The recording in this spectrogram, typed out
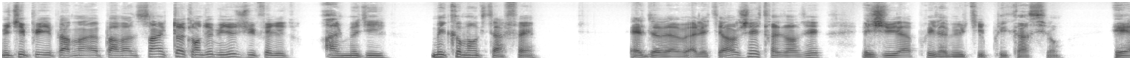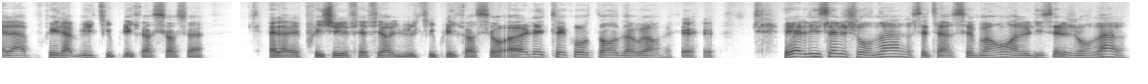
multiplié par, par 25. Toc, en deux minutes, je lui fais les. Ah, elle me dit, mais comment que tu as fait? Elle, était âgée, très âgée, et je lui ai appris la multiplication. Et elle a appris la multiplication. Elle avait pris, je lui ai fait faire une multiplication. Elle était contente d'avoir. et elle lisait le journal, c'était assez marrant, elle lisait le journal.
